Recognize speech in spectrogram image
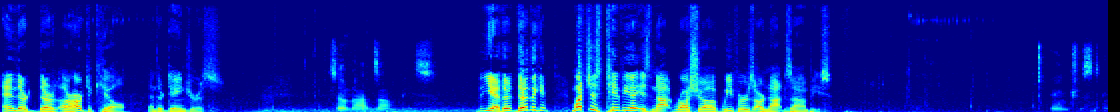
And they're they're, they're hard to kill and they're dangerous. So not zombies. Yeah, they're, they're the much as Tyvia is not Russia, Weepers are not zombies. Interesting.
